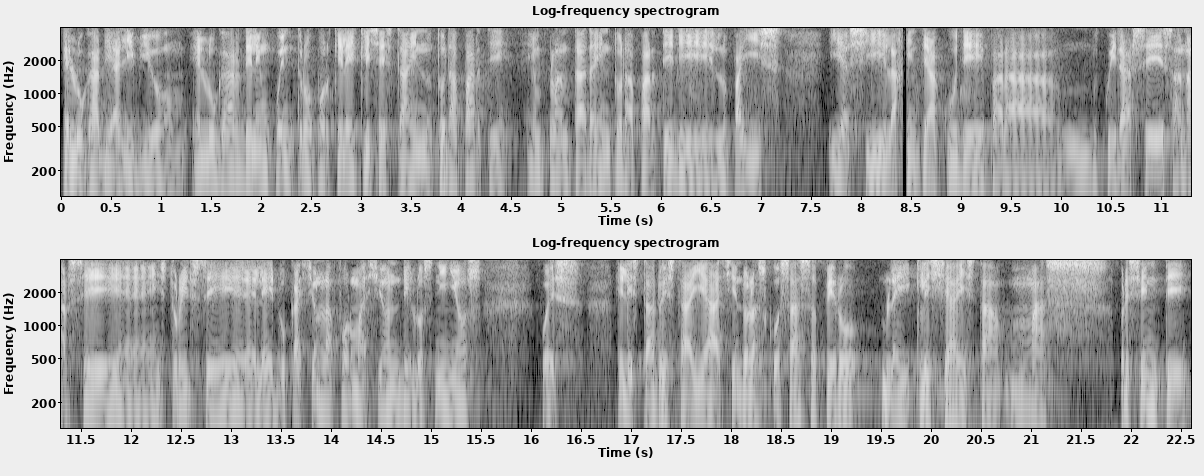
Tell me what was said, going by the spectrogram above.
el lugar de alivio, el lugar del encuentro, porque la iglesia está en toda parte, implantada en toda parte del país y así la gente acude para mm, cuidarse, sanarse, eh, instruirse, eh, la educación, la formación de los niños, pues el Estado está allá haciendo las cosas, pero la Iglesia está más presente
